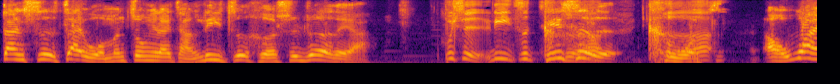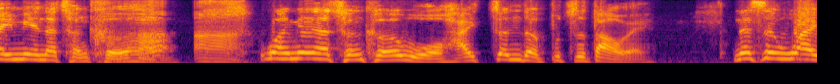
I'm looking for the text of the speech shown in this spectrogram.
但是在我们中医来讲，荔枝核是热的呀，不是荔枝壳，壳哦，外面那层壳哈啊，外面那层壳我还真的不知道哎，那是外。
